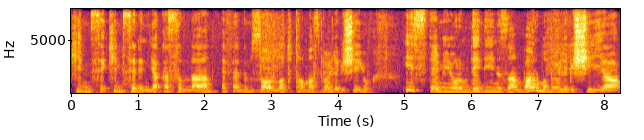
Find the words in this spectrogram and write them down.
Kimse kimsenin yakasından efendim zorla tutamaz. Böyle bir şey yok. İstemiyorum dediğiniz an var mı böyle bir şey ya?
